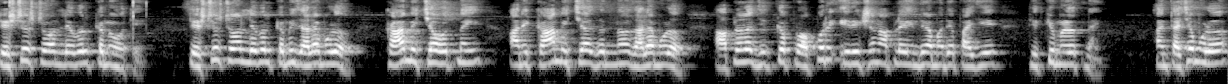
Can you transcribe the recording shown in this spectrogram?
टेस्टोस्टेरॉन लेवल कमी होते. टेस्टोस्टेरॉन लेवल कमी झाल्यामुळं काम इच्छा होत नाही आणि काम इच्छा जर न झाल्यामुळं आपल्याला जितकं प्रॉपर इरेक्शन आपल्या इंद्रियामध्ये पाहिजे तितकं मिळत नाही. आणि त्याच्यामुळं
